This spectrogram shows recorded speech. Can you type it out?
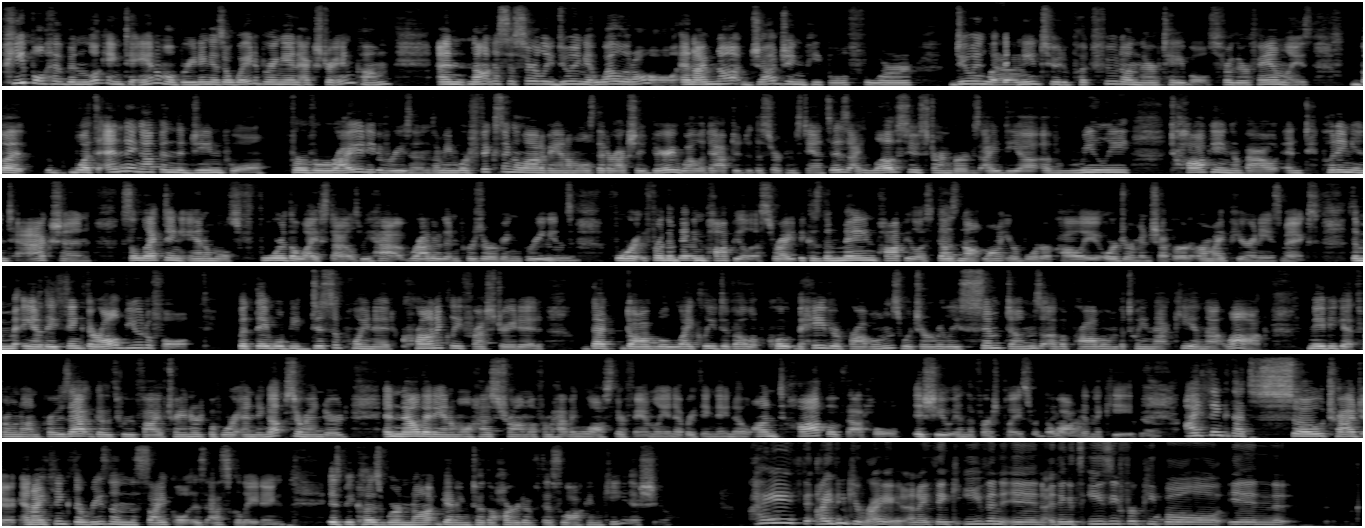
people have been looking to animal breeding as a way to bring in extra income and not necessarily doing it well at all. And I'm not judging people for doing what yeah. they need to to put food on their tables for their families. But what's ending up in the gene pool for a variety of reasons. I mean, we're fixing a lot of animals that are actually very well adapted to the circumstances. I love Sue Sternberg's idea of really talking about and t- putting into action selecting animals for the lifestyles we have rather than preserving breeds mm-hmm. for for the main populace, right? Because the main populace does not want your border collie or German shepherd or my Pyrenees mix. The you know, they think they're all beautiful but they will be disappointed, chronically frustrated. That dog will likely develop, quote, behavior problems, which are really symptoms of a problem between that key and that lock. Maybe get thrown on Prozac, go through five trainers before ending up surrendered. And now that animal has trauma from having lost their family and everything they know, on top of that whole issue in the first place with the oh lock and the key. Yeah. I think that's so tragic. And I think the reason the cycle is escalating is because we're not getting to the heart of this lock and key issue. I th- I think you're right, and I think even in I think it's easy for people in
